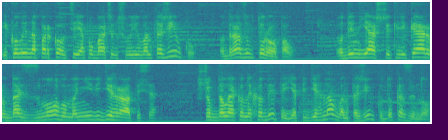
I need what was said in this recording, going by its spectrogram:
І коли на парковці я побачив свою вантажівку, одразу второпав. Один ящик лікеру дасть змогу мені відігратися. Щоб далеко не ходити, я підігнав вантажівку до казино,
